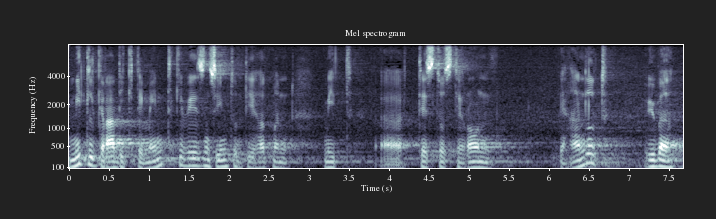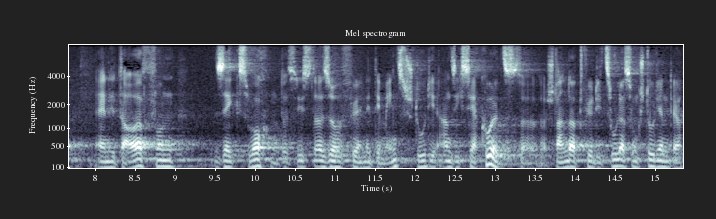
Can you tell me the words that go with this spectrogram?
mittelgradig dement gewesen sind und die hat man mit äh, Testosteron behandelt über eine Dauer von sechs Wochen. Das ist also für eine Demenzstudie an sich sehr kurz. Der Standard für die Zulassungsstudien der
